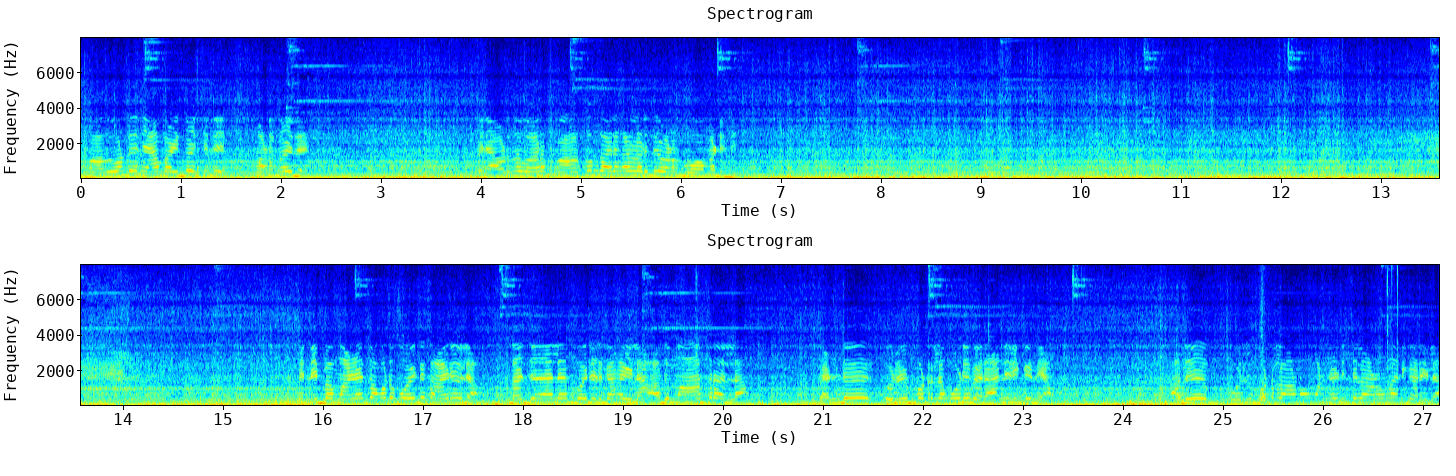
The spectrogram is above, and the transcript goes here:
അപ്പം അതുകൊണ്ട് ഞാൻ വഴിക്ക് വെച്ചിട്ട് മടങ്ങുമില്ലേ പിന്നെ അവിടുന്ന് വേറെ പാസും കാര്യങ്ങളുടെ അടുത്ത് വേണം പോകാൻ വേണ്ടിയിട്ട് ഇപ്പം മഴയത്ത് അങ്ങോട്ട് പോയിട്ട് കാര്യമില്ല. എന്താ വെച്ച് കഴിഞ്ഞാൽ പോയിട്ട് എടുക്കാൻ കഴിയില്ല. അത് മാത്രമല്ല രണ്ട് ഉരുൾപൊട്ടലും കൂടി വരാനിരിക്കുന്നതാണ് അത് ഉരുൾപൊട്ടലാണോ മണ്ണിടിച്ചിലാണോ എന്ന് എനിക്കറിയില്ല.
